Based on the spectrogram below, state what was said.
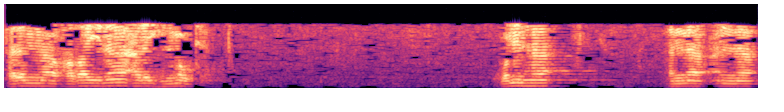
فلما قضينا عليه الموت. ومنها أن أن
